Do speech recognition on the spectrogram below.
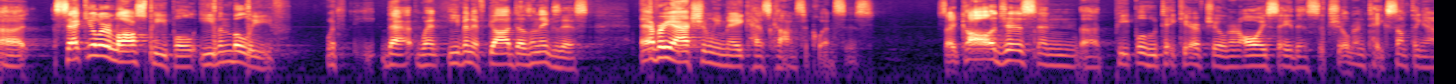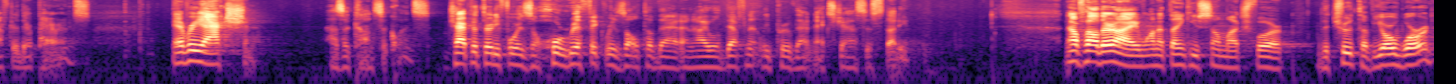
uh, secular lost people even believe with that when even if God doesn't exist, every action we make has consequences. Psychologists and uh, people who take care of children always say this that children take something after their parents. Every action has a consequence. Chapter 34 is a horrific result of that, and I will definitely prove that next Genesis study. Now, Father, I want to thank you so much for the truth of your word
